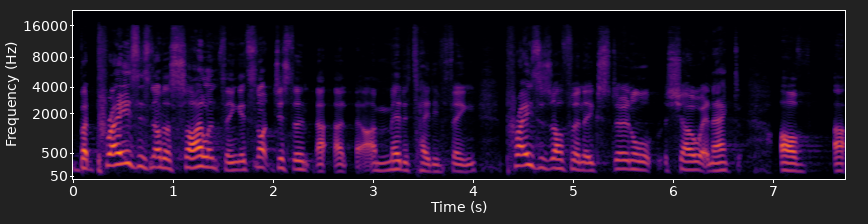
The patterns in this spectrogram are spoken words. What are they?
but praise is not a silent thing. It's not just a, a, a, meditative thing. Praise is often external show and act of, uh,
